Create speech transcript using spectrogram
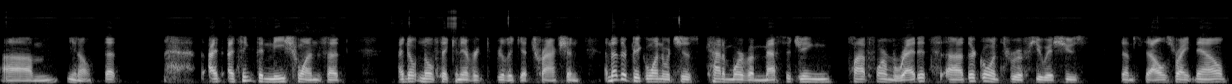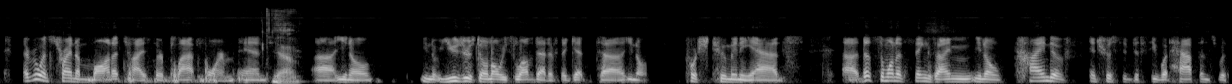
um, you know that I, I think the niche ones that I don't know if they can ever really get traction. Another big one, which is kind of more of a messaging platform, Reddit, uh, they're going through a few issues themselves right now. Everyone's trying to monetize their platform, and yeah. uh, you know, you know, users don't always love that if they get uh, you know pushed too many ads. Uh, that's one of the things I'm you know kind of interested to see what happens with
